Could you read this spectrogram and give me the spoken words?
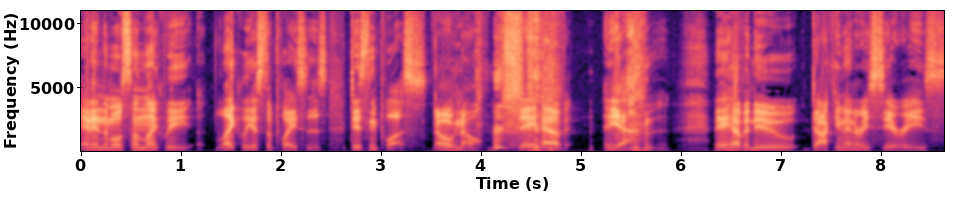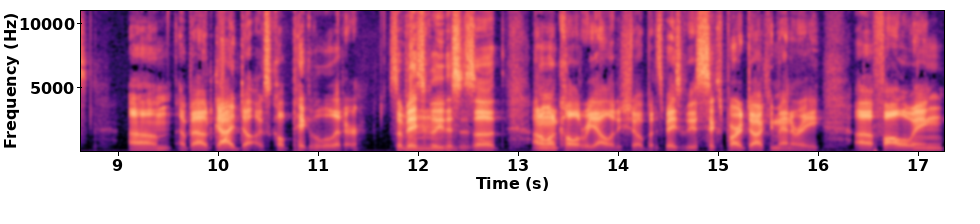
and in the most unlikely likeliest of places, Disney Plus. Oh no. they have yeah they have a new documentary series um, about guide dogs called Pick of the Litter. So basically, this is a I don't want to call it a reality show, but it's basically a six part documentary uh, following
